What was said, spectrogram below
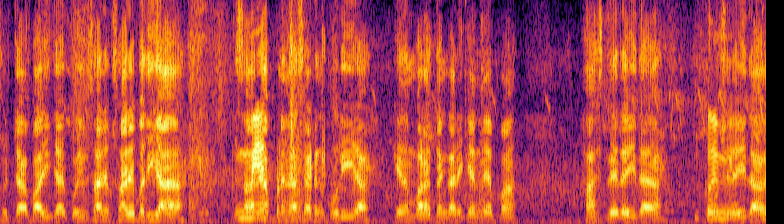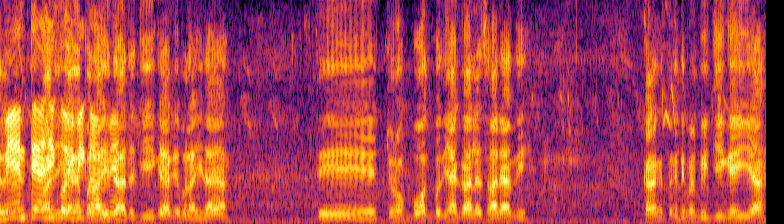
ਸੁੱਚਾ ਭਾਜੀ ਜਾਂ ਕੋਈ ਵੀ ਸਾਰੇ ਸਾਰੇ ਵਧੀਆ ਆ। ਸਾਰੇ ਮੈਂ- ਆਪਣੇ ਨਾਲ ਸੈਟਿੰਗ ਪੂਰੀ ਆ। ਕਿਸੇ ਨੂੰ ਮਾੜਾ ਚੰਗਾ ਨਹੀਂ ਕਹਿੰਦੇ ਆਪਾਂ ਹੱਸਦੇ ਰਹੀਦਾ ਆ ਕੋਈ ਖੁਸ਼ ਰਹੀਦਾ ਅਗਲੇ ਮਿਹਨਤ ਹੈ ਜੀ, ਭਾਜੀ ਕੋਈ ਕਹਿ ਵੀ ਕੇ ਕੰਮ ਬੁਲਾਈਦਾ ਹੈ। ਤੇ ਜੀ ਕਹਿ ਕੇ ਬੁਲਾਈਦਾ ਆ। ਤੇ ਚਲੋ ਬਹੁਤ ਵਧੀਆ ਗੱਲ ਹੈ ਸਾਰਿਆਂ ਦੀ। ਕਣਕ ਤਕਰੀਬਨ ਬੀਜੀ ਗਈ ਆ।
